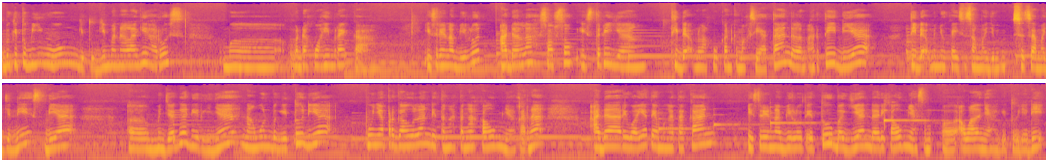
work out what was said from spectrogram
begitu bingung gitu, gimana lagi harus me mendakwahi mereka. Istri Nabi Lut adalah sosok istri yang tidak melakukan kemaksiatan dalam arti dia tidak menyukai sesama sesama jenis, dia e, menjaga dirinya, namun begitu dia punya pergaulan di tengah-tengah kaumnya karena ada riwayat yang mengatakan istri Nabi Lut itu bagian dari kaumnya uh, awalnya gitu. Jadi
